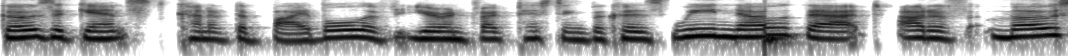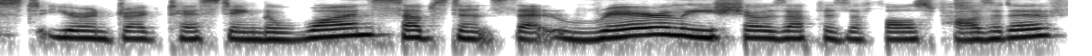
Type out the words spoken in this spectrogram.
goes against kind of the Bible of urine drug testing because we know that out of most urine drug testing, the one substance that rarely shows up as a false positive,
